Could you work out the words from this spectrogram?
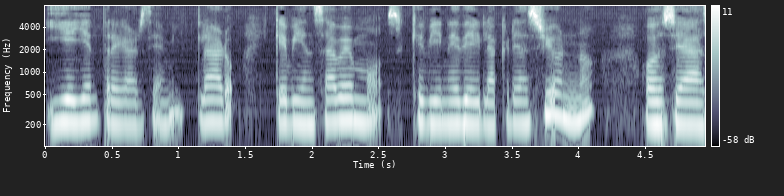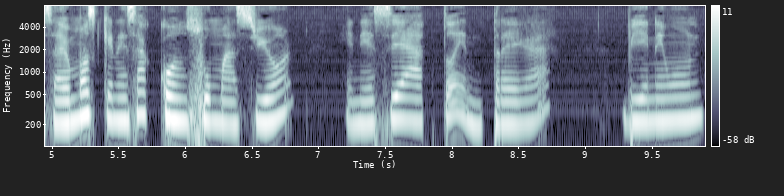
y ella entregarse a mí. Claro, que bien sabemos que viene de ahí la creación, ¿no? O sea, sabemos que en esa consumación, en ese acto de entrega, viene un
